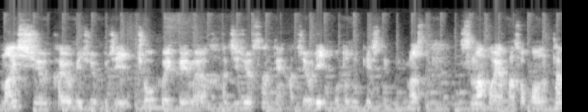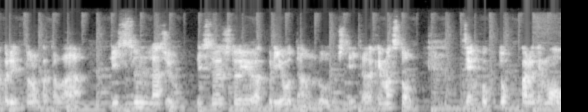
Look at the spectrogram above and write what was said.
毎週火曜日19時調布 FM83.8 よりお届けしておりますスマホやパソコンタブレットの方はリスンラジオ、リスラジというアプリをダウンロードしていただけますと、全国どこからでも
